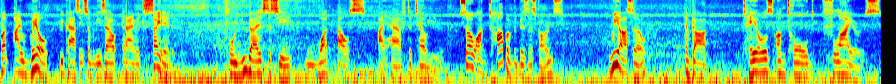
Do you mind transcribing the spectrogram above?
But I will be passing some of these out, and I'm excited for you guys to see what else I have to tell you. So, on top of the business cards, we also have got Tales Untold flyers.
